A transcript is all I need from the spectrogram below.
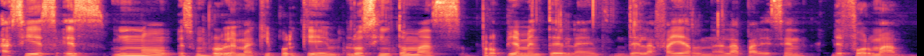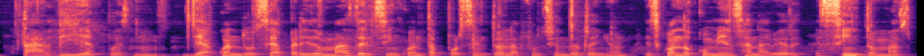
Así es, es, uno, es un problema aquí porque los síntomas propiamente de la, de la falla renal aparecen de forma tardía, pues, ¿no? Ya cuando se ha perdido más del 50% de la función del riñón, es cuando comienzan a haber síntomas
